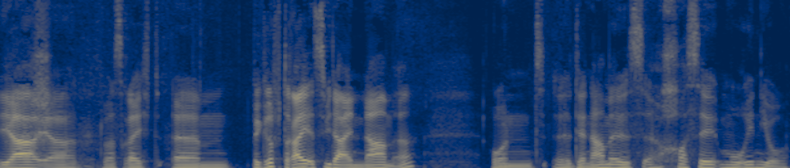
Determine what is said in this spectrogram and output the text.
Ja, ja, du hast recht. Ähm, Begriff 3 ist wieder ein Name. Und äh, der Name ist äh, José Mourinho.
